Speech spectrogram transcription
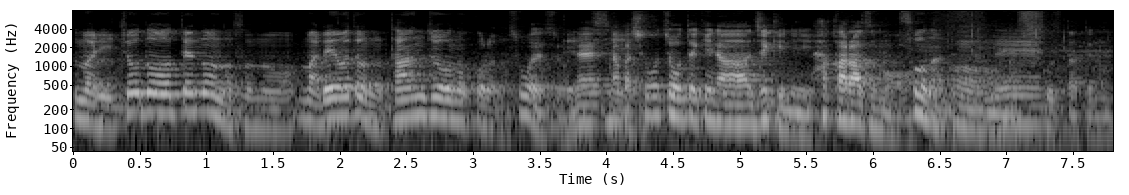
つまりちょうど天皇のその、まあ、令和天皇の誕生の頃だそうですよね。しなんか象徴的な時期に図らずもそうなんですよね。うん作ったっていうのも。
